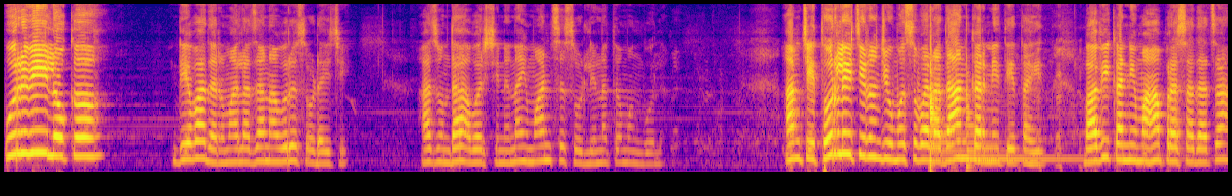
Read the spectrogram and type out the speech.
पूर्वी लोक देवाधर्माला जनावरं सोडायचे. अजून दहा वर्षाने नाही माणसं सोडले ना तर मग बोला. आमचे थोरले चिरंजीव मसुबाला दान करण्यात येत आहेत. भाविकांनी महाप्रसादाचा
